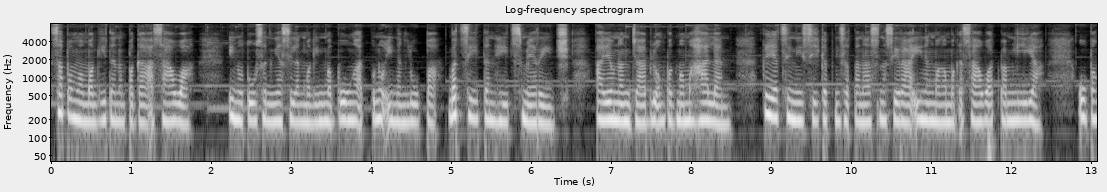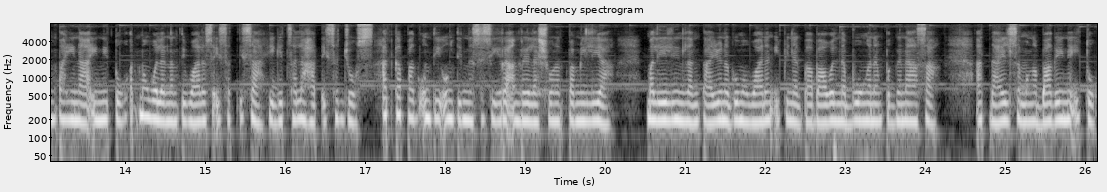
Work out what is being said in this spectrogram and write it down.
Sa pamamagitan ng pag-aasawa, inutusan niya silang maging mapunga at punuin ng lupa. But Satan hates marriage. Ayaw ng Diablo ang pagmamahalan, kaya't sinisikap ni Satanas na sirain ang mga mag-asawa at pamilya upang pahinain nito at mawalan ng tiwala sa isa't isa higit sa lahat ay sa Diyos. At kapag unti-unting nasisira ang relasyon at pamilya, malilin lang tayo na gumawa ng ipinagbabawal na bunga ng pagnanasa. At dahil sa mga bagay na ito,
